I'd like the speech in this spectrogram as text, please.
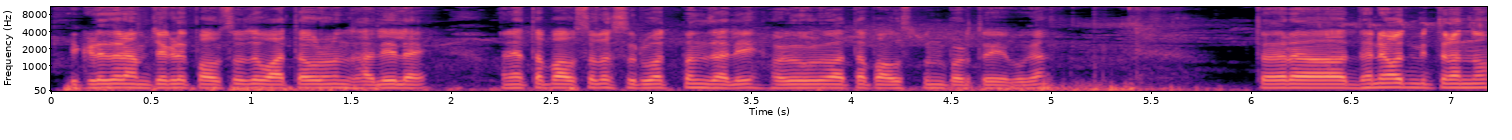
इकडे तर आमच्याकडे पावसाचं वातावरण झालेलं आहे आणि आता पावसाला सुरुवात पण झाली हळूहळू आता पाऊस पण पडतो आहे बघा. तर धन्यवाद मित्रांनो.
